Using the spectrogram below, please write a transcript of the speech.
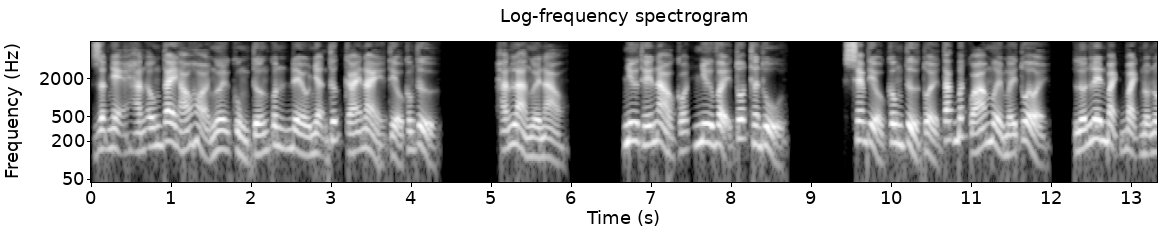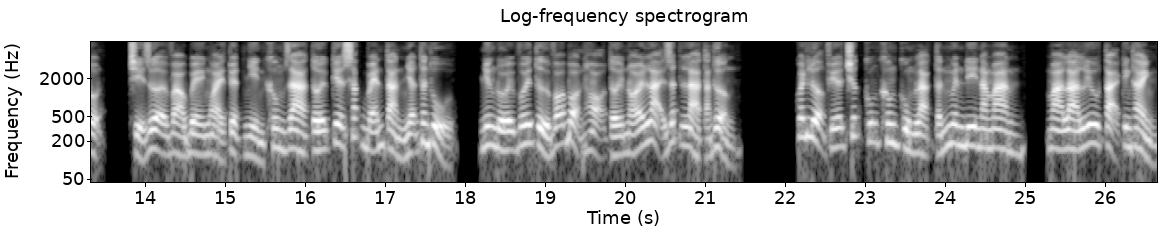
giật nhẹ hắn ống tay háo hỏi ngươi cùng tướng quân đều nhận thức cái này tiểu công tử. Hắn là người nào? Như thế nào có như vậy tốt thân thủ? Xem tiểu công tử tuổi tác bất quá mười mấy tuổi, lớn lên bạch bạch nộn nộn, chỉ dựa vào bề ngoài tuyệt nhìn không ra tới kia sắc bén tàn nhẫn thân thủ, nhưng đối với tử võ bọn họ tới nói lại rất là tán thưởng. Quách lượng phía trước cũng không cùng lạc tấn nguyên đi Nam An, mà là lưu tại kinh thành,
